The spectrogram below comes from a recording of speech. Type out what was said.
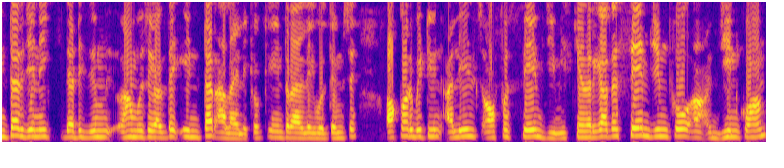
इंटरजेनिक दैट इज हम उसे कहते हैं इंटर अलाइलिक क्योंकि इंटर अलाइलिक बोलते हैं हमसे occur between alleles of same gene इसके अंदर क्या होता है सेम जीम को जीन uh, को हम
